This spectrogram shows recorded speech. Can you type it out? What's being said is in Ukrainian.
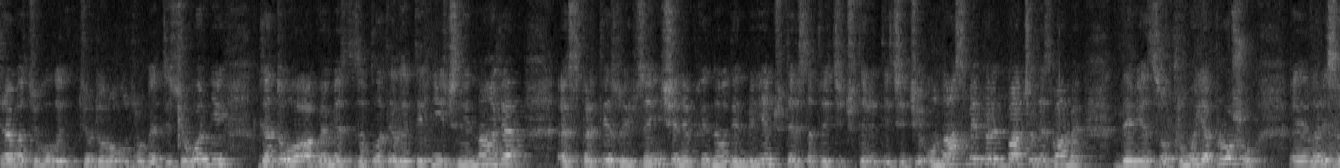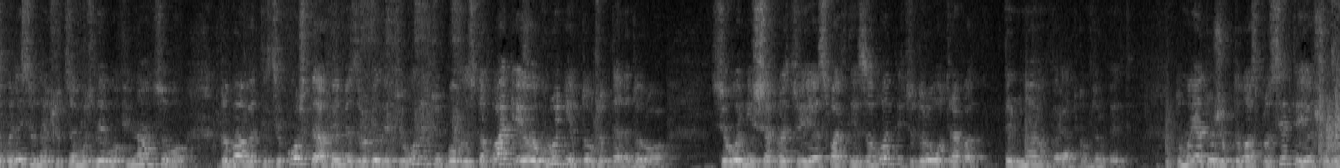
треба цю вули- цю дорогу зробити. Сьогодні для того, аби ми заплатили технічний нагляд, експертизу і все інше, необхідно 1 мільйон 434 тисячі. У нас ми передбачили з вами 900. Тому я прошу е, Ларису Борисівну, якщо це можливо фінансово, додати ці кошти, аби ми зробили цю вулицю, бо в листопаді, е, в грудні то вже буде не дорога. Сьогодні ще працює асфальтний завод, і цю дорогу треба терміновим порядком зробити. Тому я дуже буду вас просити, якщо ви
